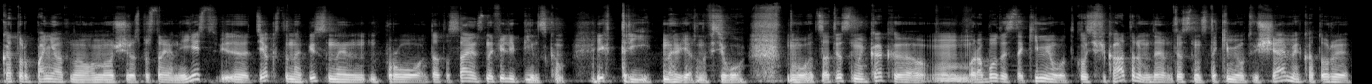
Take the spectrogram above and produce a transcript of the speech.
который, понятно, он очень распространенный. Есть э, тексты, написанные про Data Science на филиппинском. Их три, наверное, всего. Вот. Соответственно, как э, работать с такими вот классификаторами, да, соответственно, с такими вот вещами, которые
